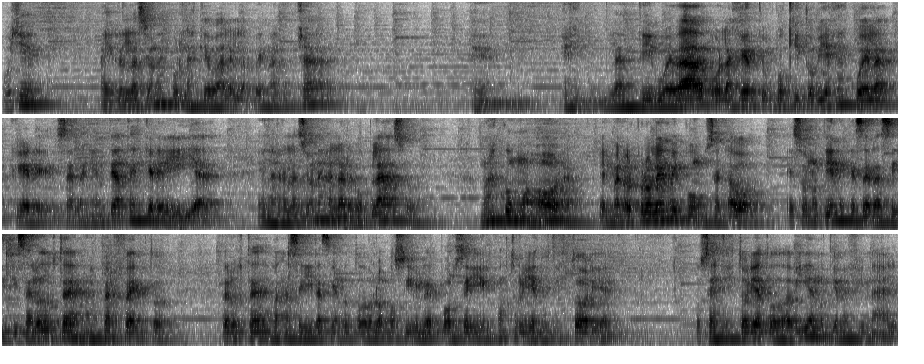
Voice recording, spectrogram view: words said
oye, hay relaciones por las que vale la pena luchar. en la antigüedad o la gente un poquito vieja escuela, o sea, la gente antes creía en las relaciones a largo plazo. No es como ahora, el menor problema y pum, se acabó. Eso no tiene que ser así. Quizá lo de ustedes no es perfecto, pero ustedes van a seguir haciendo todo lo posible por seguir construyendo esta historia. O sea, esta historia todavía no tiene final.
